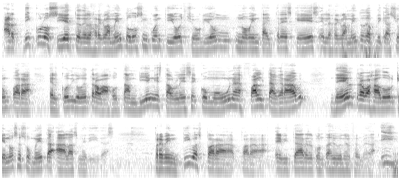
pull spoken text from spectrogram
artículo 7 del reglamento 258-93, que es el reglamento de aplicación para el Código de Trabajo, también establece como una falta grave del trabajador que no se someta a las medidas preventivas para, para evitar el contagio de una enfermedad. Y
